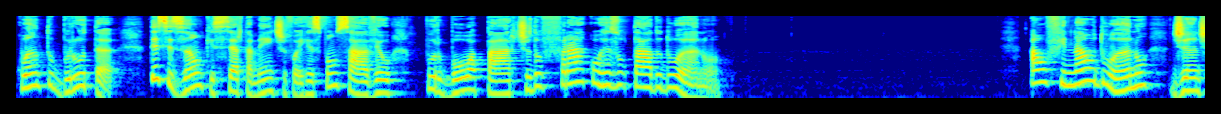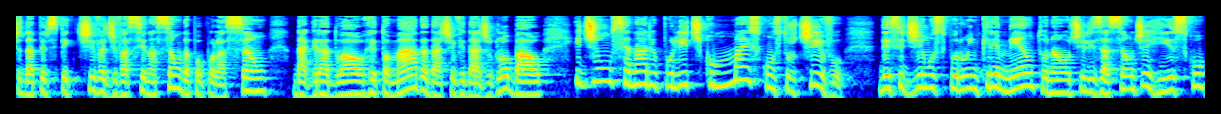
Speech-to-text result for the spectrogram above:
quanto bruta, decisão que certamente foi responsável por boa parte do fraco resultado do ano. Ao final do ano, diante da perspectiva de vacinação da população, da gradual retomada da atividade global e de um cenário político mais construtivo, decidimos por um incremento na utilização de risco,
